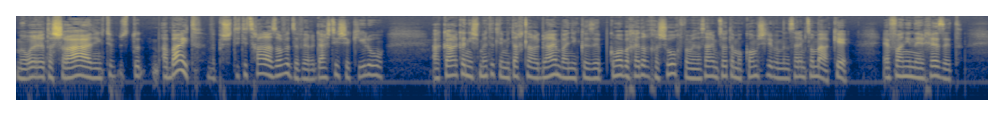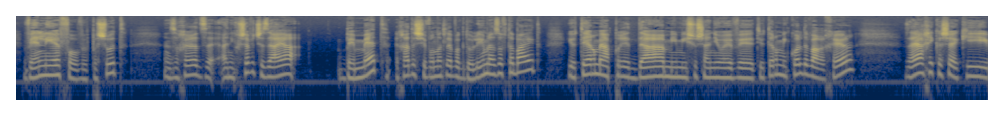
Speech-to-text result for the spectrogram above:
מעוררת השראה, אני... הבית. ופשוט הייתי צריכה לעזוב את זה, והרגשתי שכאילו הקרקע נשמטת לי מתחת לרגליים, ואני כזה כמו בחדר חשוך, ומנסה למצוא את המקום שלי, ומנסה למצוא מעקה. איפה אני נאחזת, ואין לי איפה, ופשוט, אני זוכרת, זה, אני חושבת שזה היה באמת אחד השברונות לב הגדולים לעזוב את הבית, יותר מהפרידה ממישהו שאני אוהבת, יותר מכל דבר אחר. זה היה הכי קשה, כי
